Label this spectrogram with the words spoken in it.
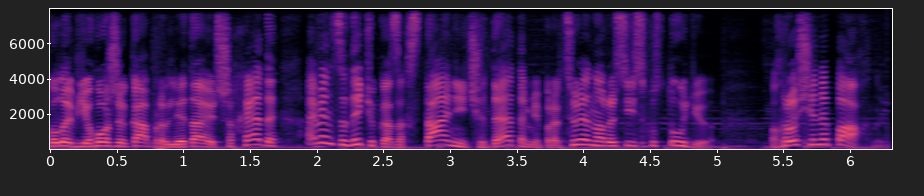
коли в його ЖК прилітають шахеди, а він сидить у Казахстані чи де там і працює на російську студію. Гроші не пахнуть.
